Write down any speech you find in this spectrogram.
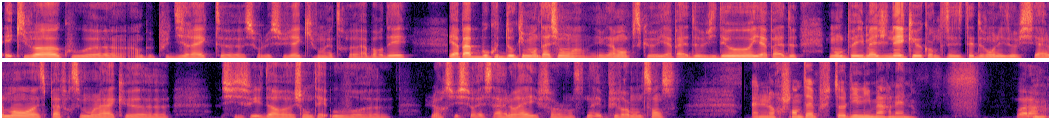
équivoques ou un peu plus directes sur le sujet qui vont être abordées. Il n'y a pas beaucoup de documentation, hein, évidemment, parce qu'il n'y a pas de vidéo, il y a pas de... Mais on peut imaginer que quand elles étaient devant les officiers allemands, c'est pas forcément là que euh, Suisse d'or chantait Ouvre, leur susurrait ça à l'oreille. Enfin, ça n'avait plus vraiment de sens. Elle leur chantait plutôt Lily Marlène. Voilà. Mmh.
